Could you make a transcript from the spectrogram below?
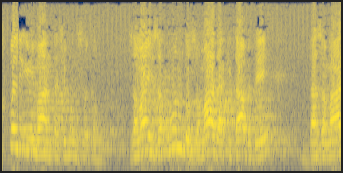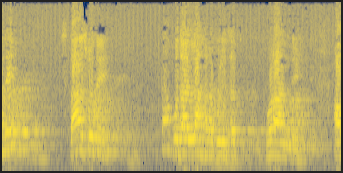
خپل ایمان ته چې موږ سکو زما عزتمند زما دا کتاب دی دا زما دی ستاسو دی دا خو د الله رب العزت قران دی او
